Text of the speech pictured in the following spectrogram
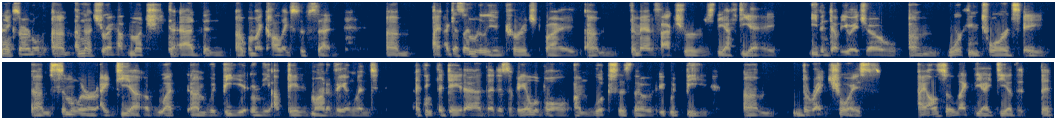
Thanks, Arnold. Um, I'm not sure I have much to add than uh, what my colleagues have said. Um, I, I, guess I'm really encouraged by um, the manufacturers, the FDA, even WHO um, working towards a um, similar idea of what um, would be in the updated monovalent. I think the data that is available looks as though it would be the right choice. I also like the idea that that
